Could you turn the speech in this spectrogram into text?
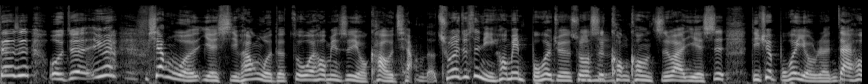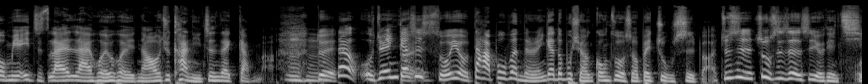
但是我觉得，因为像我也喜欢我的座位后面是有靠墙的，除了就是你后面不会觉得说是空空之外，嗯、也是的确不会有人在后面一直来来回回，然后去看你正在干嘛。嗯，对。但我觉得应该是所有大部分的人应该都不喜欢工作的时候被注视吧，就是注视真的是有点奇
